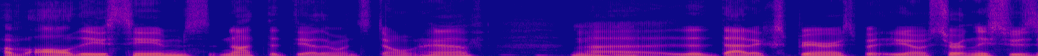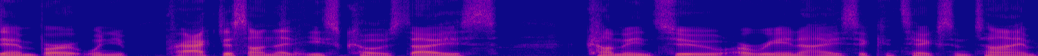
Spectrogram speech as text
of all these teams. Not that the other ones don't have Mhm. uh, th- that experience, but you know certainly Suzanne Birt, when you practice on that East Coast ice, coming to arena ice, it can take some time.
